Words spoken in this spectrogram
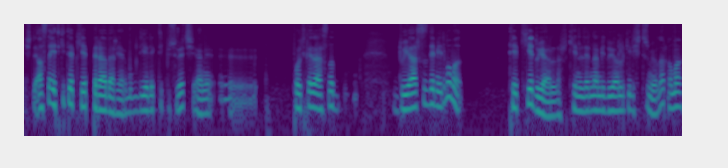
işte aslında etki tepki hep beraber yani bu diyalektik bir süreç. Yani e, politikalar aslında duyarsız demeyelim ama tepkiye duyarlar. Kendilerinden bir duyarlılık geliştirmiyorlar ama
